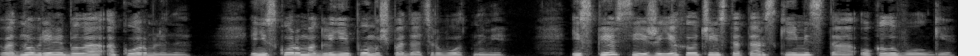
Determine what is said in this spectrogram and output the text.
В одно время была окормлена, и не скоро могли ей помощь подать рвотными. Из Персии же ехала через татарские места около Волги.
